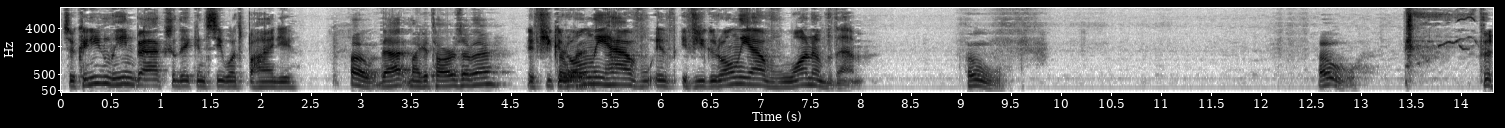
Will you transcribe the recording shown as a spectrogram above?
So can you lean back so they can see what's behind you? Oh, that my guitar's over there. If you could So only have if if you could only have one of them, Oh. Oh.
